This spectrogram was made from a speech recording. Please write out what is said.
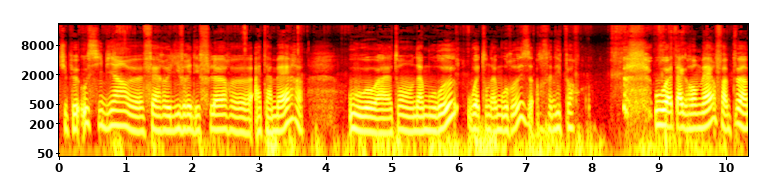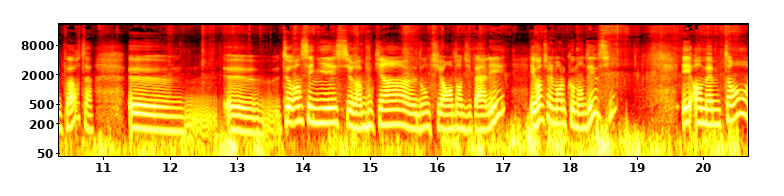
tu peux aussi bien euh, faire livrer des fleurs à ta mère ou à ton amoureux ou à ton amoureuse, ça dépend, ou à ta grand-mère, enfin peu importe, te renseigner sur un bouquin dont tu as entendu parler, éventuellement le commander aussi, et en même temps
